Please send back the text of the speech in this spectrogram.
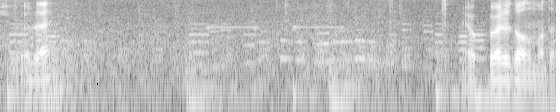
Şöyle. Yok böyle de olmadı.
